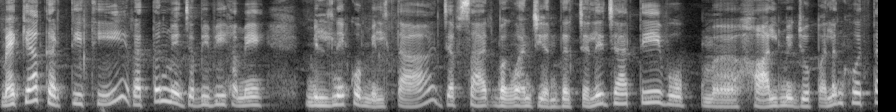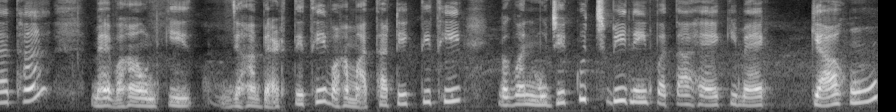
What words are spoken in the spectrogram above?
मैं क्या करती थी, रतन में जब भी हमें मिलने को मिलता जब सार भगवान जी अंदर चले जाते, वो हाल में जो पलंग होता था, मैं वहाँ उनकी जहाँ बैठते थे, वहाँ माथा टेकती थी। भगवान, मुझे कुछ भी नहीं पता है कि मैं क्या हूँ,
